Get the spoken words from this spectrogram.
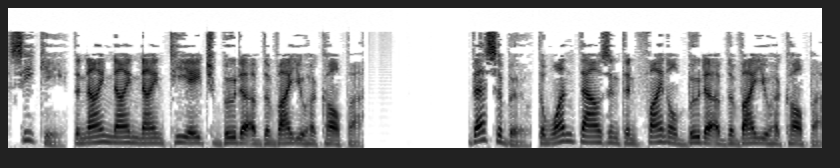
Sikhi the 999th Buddha of the Vyuhakalpa. Vesabhu, the 1000th and final Buddha of the Vyuhakalpa.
